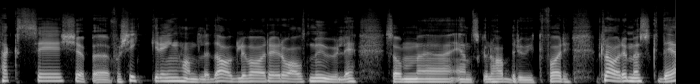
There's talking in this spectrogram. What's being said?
taxi, kjøpe forsikring, handle dagligvarer og alt mulig som eh, en skulle ha bruk for. Klarer Musk det,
